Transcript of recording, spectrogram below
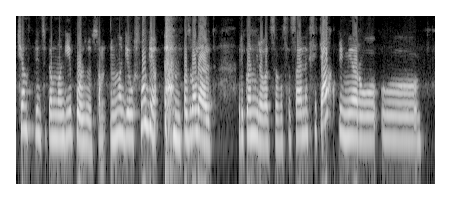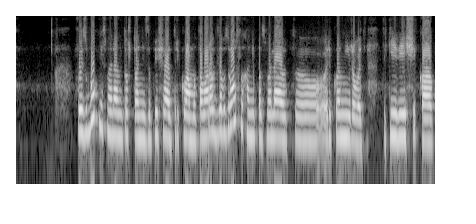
чем, в принципе, многие пользуются. Многие услуги позволяют рекламироваться в социальных сетях, к примеру, Facebook, несмотря на то, что они запрещают рекламу товаров для взрослых, они позволяют э, рекламировать такие вещи, как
